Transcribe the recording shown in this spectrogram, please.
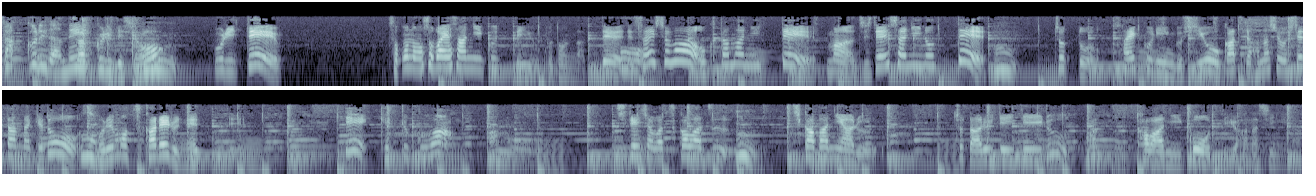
ざっくりだね。ざっくりでしょ、うん。降りてそこのお蕎麦屋さんに行くっていうことになってでお最初は奥多摩に行って、まあ、自転車に乗ってうん。ちょっとサイクリングしようかって話をしてたんだけど、うんそれも疲れるねってで結局はあの自転車は使わずうん。近場にあるちょっと歩いて行ける、まあ、川に行こうっていう話になって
